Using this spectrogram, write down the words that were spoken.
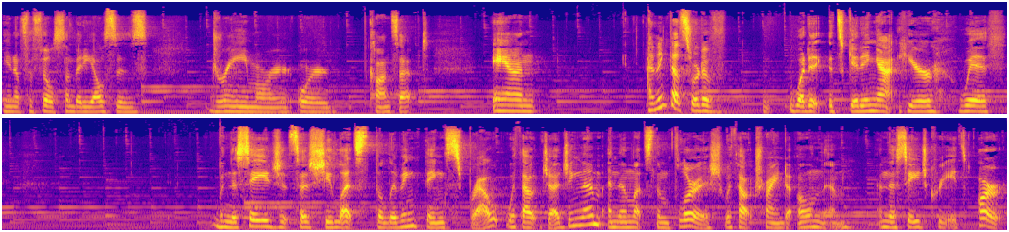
you know, fulfill somebody else's dream or or concept. And I think that's sort of what it, it's getting at here with when the sage it says she lets the living things sprout without judging them and then lets them flourish without trying to own them and the sage creates art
